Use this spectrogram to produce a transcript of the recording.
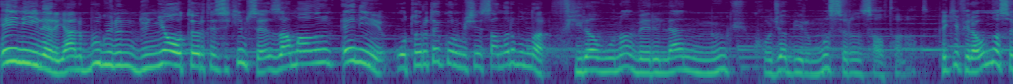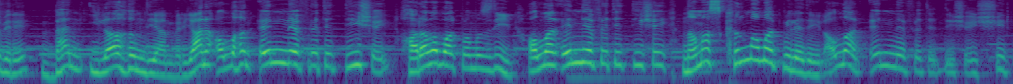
en iyileri yani bugünün dünya otoritesi kimse zamanının en iyi otorite kurmuş insanları bunlar. Firavun'a verilen mülk koca bir Mısır'ın saltanatı. Peki Firavun nasıl biri? Ben ilahım diyen biri. Yani Allah'ın en nefret ettiği şey harama bakmamız değil. Allah'ın en nefret ettiği şey namaz kılmamak bile değil. Allah'ın en nefret ettiği şey şirk.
